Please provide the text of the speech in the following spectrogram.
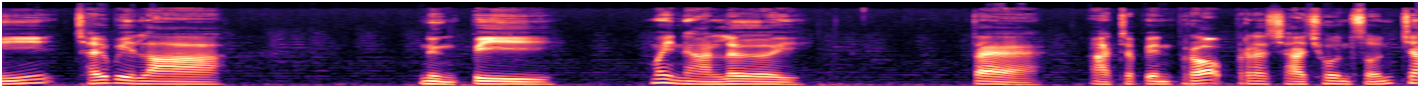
นี้ใช้เวลา 1 ปีไม่นานเลย แต่อาจจะเป็นเพราะประชาชนสนใจ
